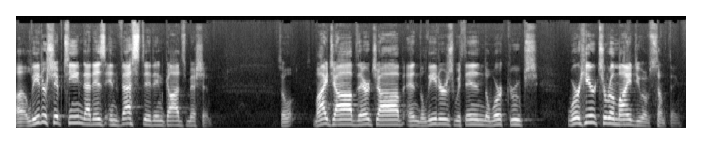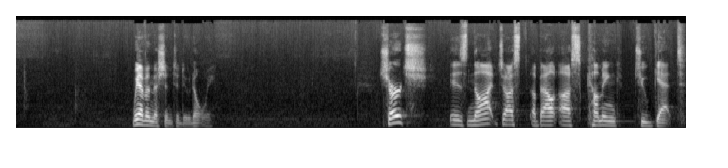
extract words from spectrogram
a leadership team that is invested in God's mission. So, my job, their job, and the leaders within the work groups, we're here to remind you of something. We have a mission to do, don't we? church is not just about us coming to get.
